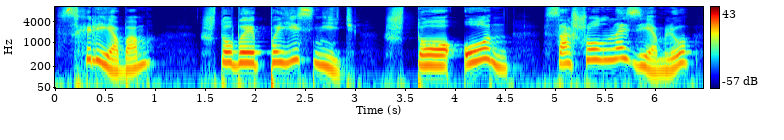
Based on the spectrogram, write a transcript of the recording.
с хлебом, чтобы пояснить, что Он сошел на землю –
